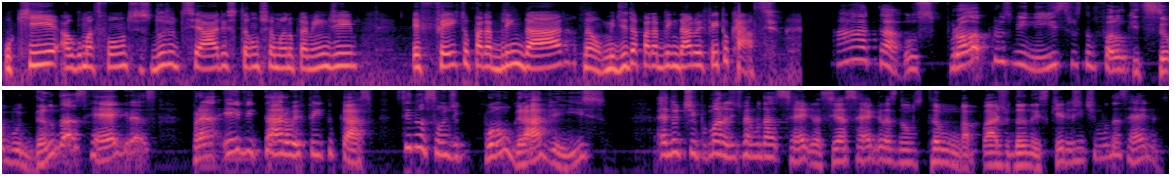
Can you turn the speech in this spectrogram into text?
O que algumas fontes do judiciário estão chamando para mim de efeito para blindar, não, medida para blindar o efeito Cássio. Ah, tá. Os próprios ministros estão falando que estão mudando as regras para evitar o efeito Cássio. Você tem noção de quão grave é isso? É do tipo, mano, a gente vai mudar as regras. Se as regras não estão ajudando a esquerda, a gente muda as regras.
